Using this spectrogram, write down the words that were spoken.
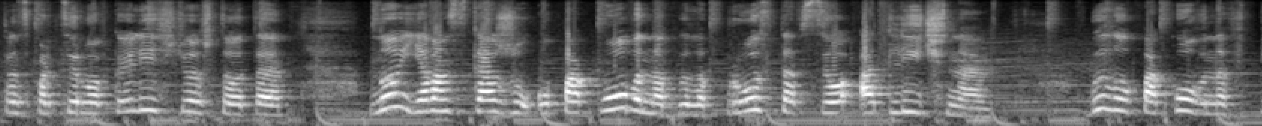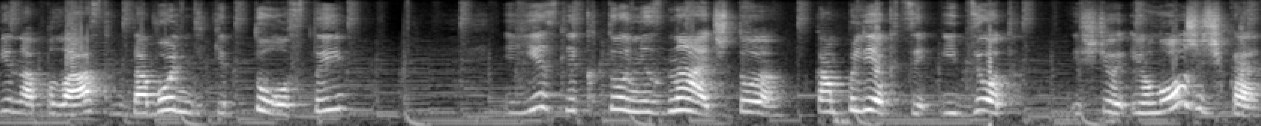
транспортировка, или еще что-то. Но я вам скажу, упаковано было просто все отлично. Было упаковано в пенопласт, довольно-таки толстый. И если кто не знает, что в комплекте идет еще и ложечка,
